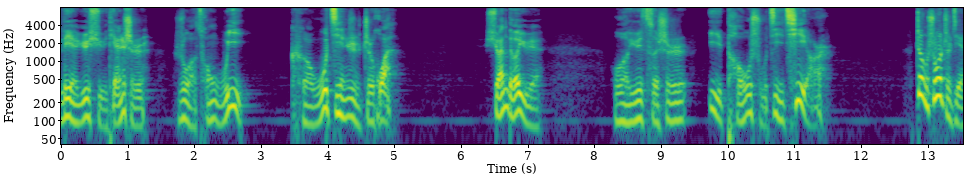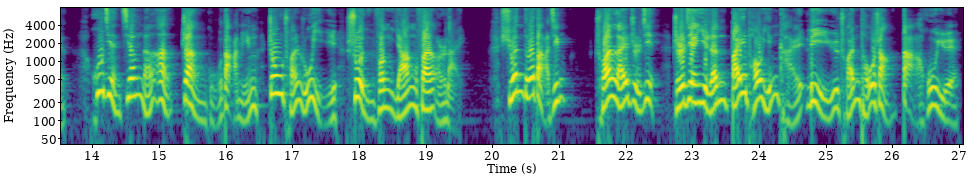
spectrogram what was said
列于许田时，若从无益，可无今日之患。”玄德曰：“我于此时亦投鼠忌器耳。”正说之间，忽见江南岸战鼓大鸣，舟船如蚁，顺风扬帆而来。玄德大惊，船来至近，只见一人白袍银铠立于船头上，大呼曰：“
